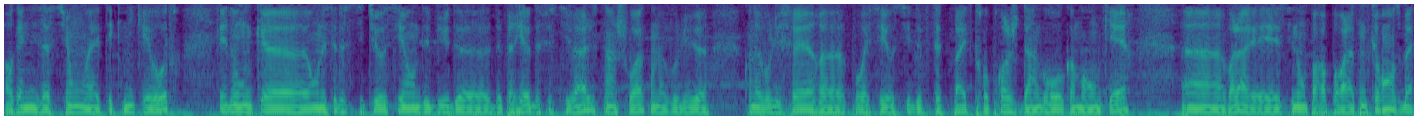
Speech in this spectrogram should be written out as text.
organisation et technique et autres. Et donc, euh, on essaie de se situer aussi en début de, de période de festival. C'est un choix qu'on a voulu euh, qu'on a voulu faire euh, pour essayer aussi de peut-être pas être trop proche d'un gros comme Ronquière. Euh, voilà. Et sinon, par rapport à la concurrence, ben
